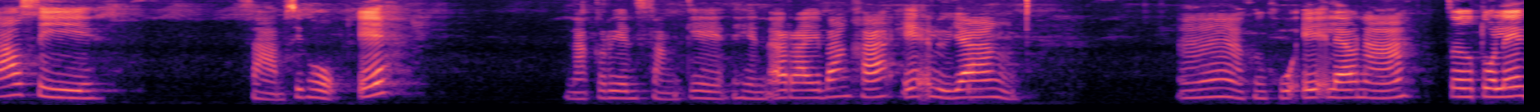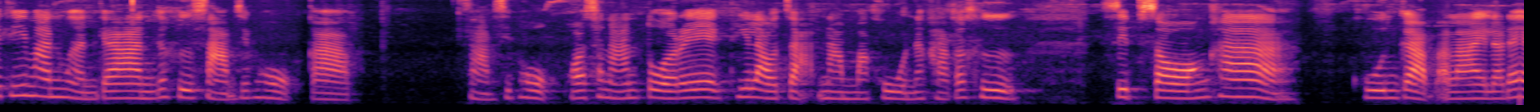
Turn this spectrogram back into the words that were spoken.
94 36เอ๊ะนักเรียนสังเกตเห็นอะไรบ้างคะ เอ๊ะ หรือยัง อ่าคุณครูเอ๊ะแล้วนะ เจอตัวเลขที่มันเหมือนกันก็คือ 36 กับ 36 เพราะฉะนั้นตัวเลขที่เราจะนำมาคูณนะคะก็คือ 12 ค่ะ คูณกับอะไรแล้วได้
